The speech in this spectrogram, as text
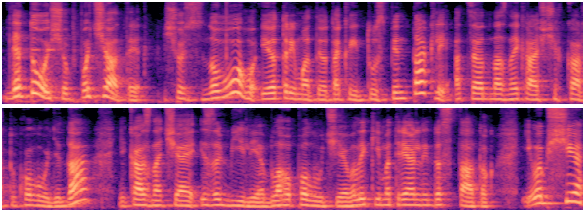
Для того, щоб почати щось з нового і отримати отакий туз Пентаклі, а це одна з найкращих карт у колоді, да? яка означає ізобілія, благополуччя, великий матеріальний достаток і взагалі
